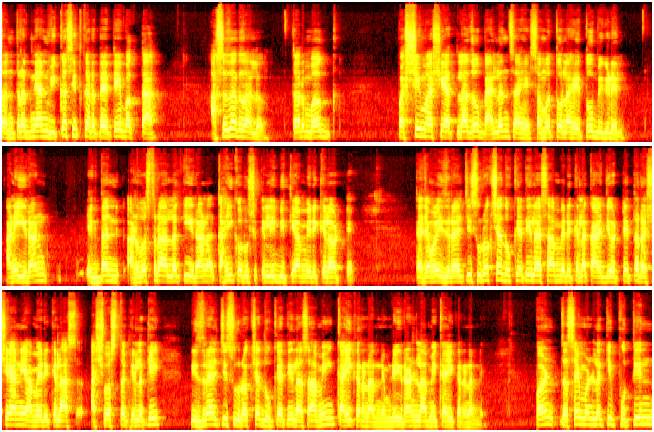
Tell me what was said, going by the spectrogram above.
तंत्रज्ञान विकसित करत आहे ते बघता असं जर झालं तर मग पश्चिम आशियातला जो बॅलन्स आहे समतोल आहे तो बिघडेल. आणि इराण एकदा अण्वस्त्र आलं की इराण काही करू शकेल ही भीती अमेरिकेला वाटते. त्याच्यामुळे इस्रायलची सुरक्षा धोक्यात येईल असं अमेरिकेला काळजी वाटते. तर रशिया आणि अमेरिकेला असं आश्वस्त केलं की इस्रायलची सुरक्षा धोक्यात येईल असं आम्ही काही करणार नाही. म्हणजे इराणला आम्ही काही करणार नाही. पण जसे म्हणलं की पुतीन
